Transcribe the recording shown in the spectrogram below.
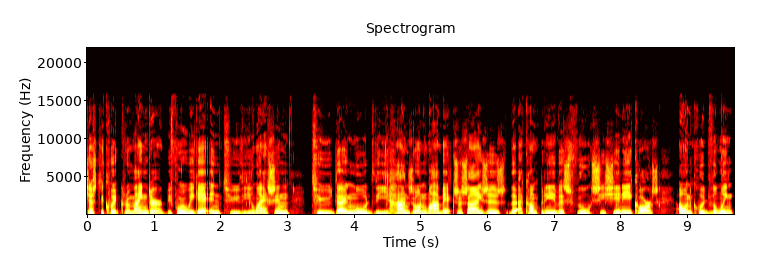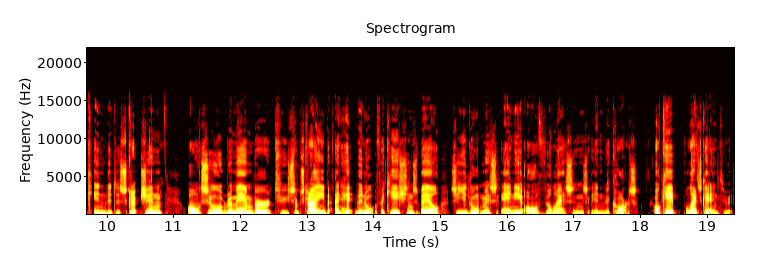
Just a quick reminder before we get into the lesson to download the hands-on lab exercises that accompany this full CCNA course. I'll include the link in the description. Also, remember to subscribe and hit the notifications bell so you don't miss any of the lessons in the course. Okay, let's get into it.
